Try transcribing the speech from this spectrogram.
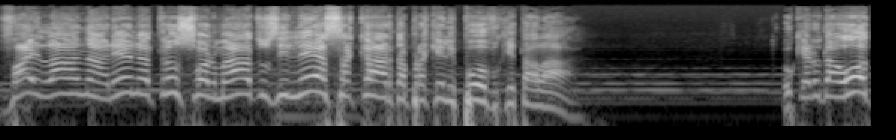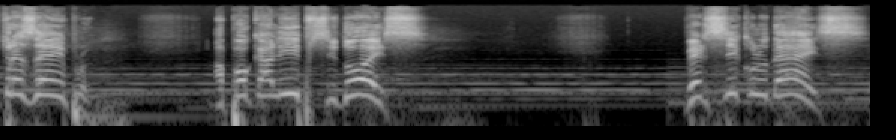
vai lá na Arena Transformados e lê essa carta para aquele povo que está lá. Eu quero dar outro exemplo. Apocalipse 2, versículo 10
